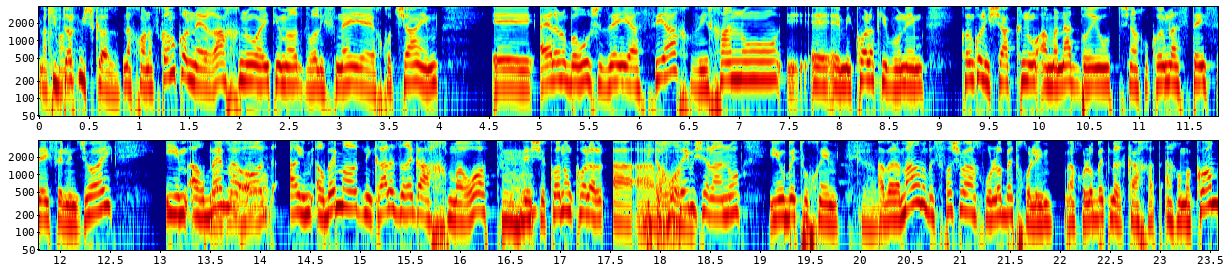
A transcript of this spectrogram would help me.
נכון. כבדת משקל. נכון, אז קודם כל נערכנו, הייתי אומרת כבר לפני אה, חודשיים. אה, היה לנו ברור שזה יהיה השיח, והכנו אה, מכל הכיוונים. קודם כל השקנו אמנת בריאות, שאנחנו קוראים לה stay safe and enjoy. עם הרבה? מאוד, עם הרבה מאוד, נקרא לזה רגע החמרות, כדי שקודם כל ה- ה- ביטחון. האורחים שלנו יהיו בטוחים. כן. אבל אמרנו, בסופו של דבר אנחנו לא בית חולים, ואנחנו לא בית מרקחת, אנחנו מקום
